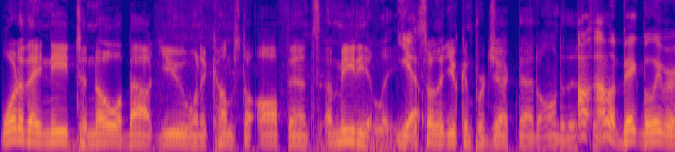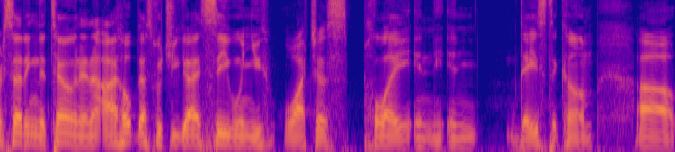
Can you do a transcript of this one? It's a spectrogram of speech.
what do they need to know about you when it comes to offense immediately? Yeah. So that you can project that onto this I- team. I'm a big believer of setting the tone, and I hope that's what you guys see when you watch us play in in days to come. Uh,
